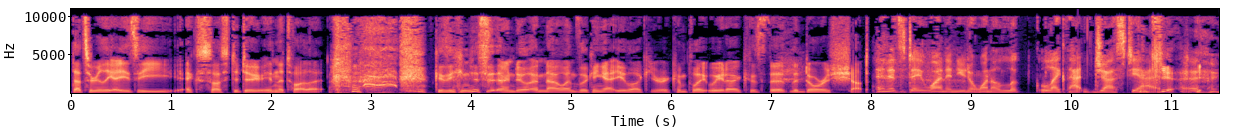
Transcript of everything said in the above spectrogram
That's a really easy exercise to do in the toilet because you can just sit there and do it and no one's looking at you like you're a complete weirdo because the, the door is shut. And it's day one and you don't want to look like that just yet. Yeah.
